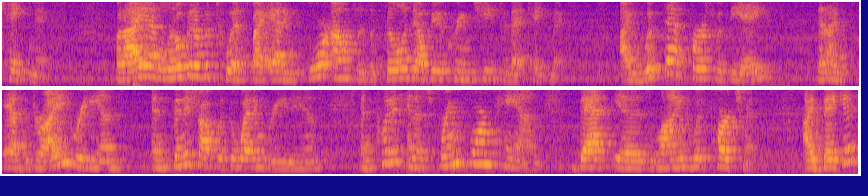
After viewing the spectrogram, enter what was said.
cake mix, but I add a little bit of a twist by adding four ounces of Philadelphia cream cheese to that cake mix. I whip that first with the eggs, then I add the dry ingredients, and finish off with the wet ingredients and put it in a springform pan that is lined with parchment. I bake it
